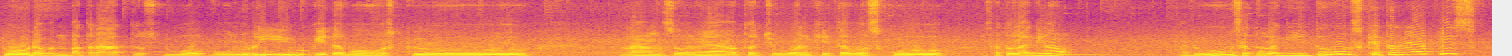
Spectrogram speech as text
Uh, dapat 420.000 kita bosku. Langsung ya auto cuan kita bosku. Satu lagi dong. Aduh, satu lagi itu skaternya please.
